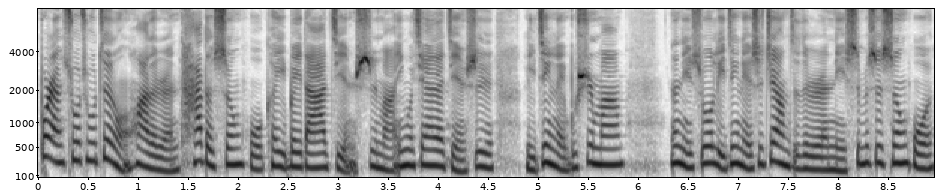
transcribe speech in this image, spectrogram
不然说出这种话的人，他的生活可以被大家检视吗？因为现在在检视李静蕾，不是吗？那你说李静蕾是这样子的人，你是不是生活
